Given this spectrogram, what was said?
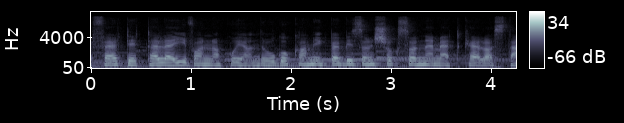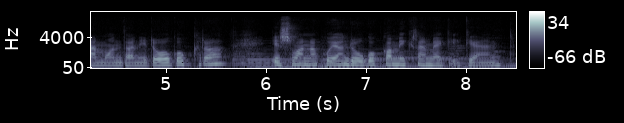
feltételei, vannak olyan dolgok, amikbe bizony sokszor nemet kell aztán mondani dolgokra, és vannak olyan dolgok, amikre meg igent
